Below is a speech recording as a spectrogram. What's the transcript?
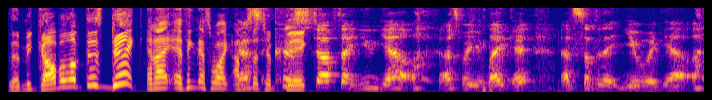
"Let me gobble up this dick," and I, I think that's why like, I'm That's such a big. stuff that you yell. That's why you like it. That's something that you would yell.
